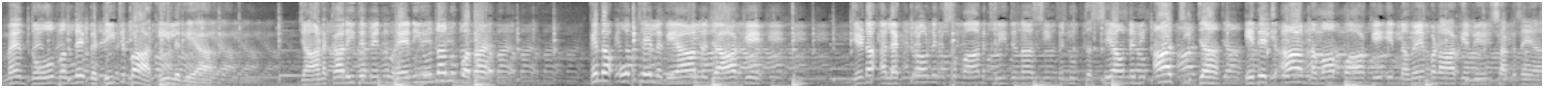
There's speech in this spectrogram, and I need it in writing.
ਮੈਂ ਦੋ ਬੰਦੇ ਗੱਡੀ 'ਚ ਭਾ ਕੇ ਹੀ ਲਗਿਆ। ਜਾਣਕਾਰੀ ਤੇ ਮੈਨੂੰ ਹੈ ਨਹੀਂ, ਉਹਨਾਂ ਨੂੰ ਪਤਾ ਹੈ। ਕਹਿੰਦਾ, ਉੱਥੇ ਲਗਿਆ, ਲਿਜਾ ਕੇ ਜਿਹੜਾ ਇਲੈਕਟ੍ਰੋਨਿਕ ਸਮਾਨ ਖਰੀਦਣਾ ਸੀ, ਮੈਨੂੰ ਦੱਸਿਆ ਉਹਨੇ ਵੀ ਆਹ ਚੀਜ਼ਾਂ, ਇਹਦੇ 'ਚ ਆਹ ਨਵਾਂ ਪਾ ਕੇ ਇਹ ਨਵੇਂ ਬਣਾ ਕੇ ਵੇਚ ਸਕਦੇ ਆ।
